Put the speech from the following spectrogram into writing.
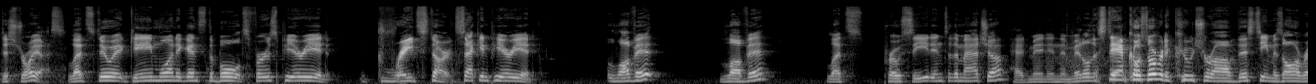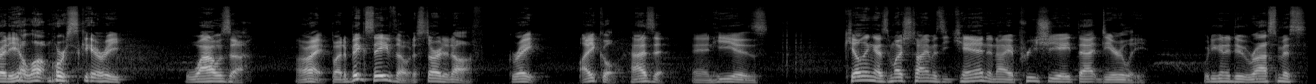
destroy us. Let's do it. Game one against the Bolts. First period. Great start. Second period. Love it. Love it. Let's proceed into the matchup. Hedman in the middle. The stamp Stamkos over to Kucherov. This team is already a lot more scary. Wowza. All right, but a big save, though, to start it off. Great. Eichel has it, and he is killing as much time as he can, and I appreciate that dearly. What are you going to do, Rasmus?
